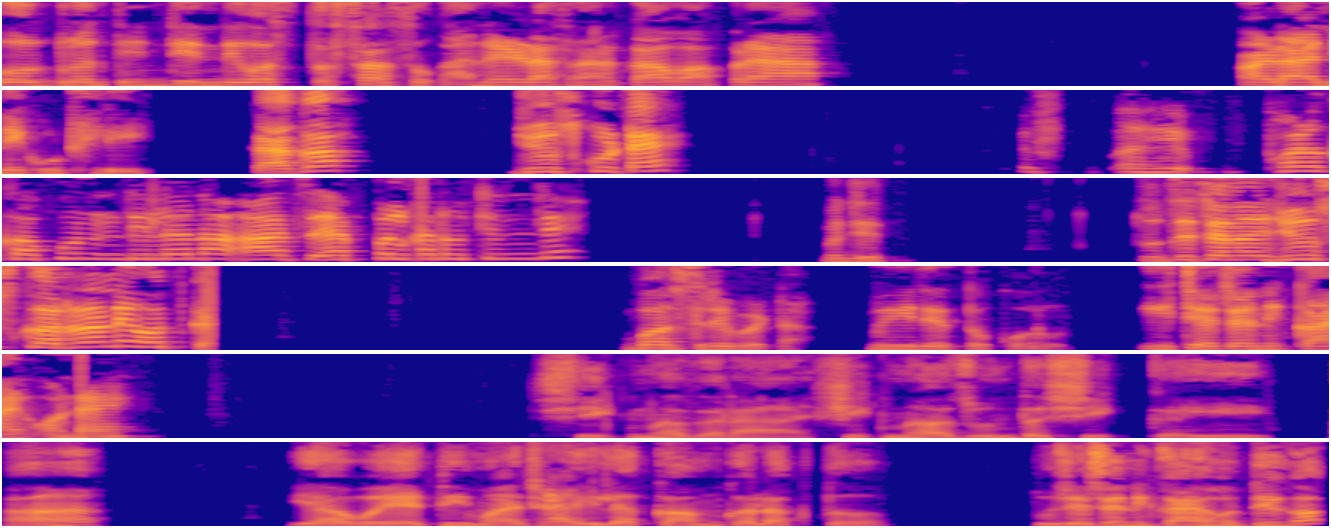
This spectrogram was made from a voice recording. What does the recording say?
तोच दोन तीन तीन दिवस तसाच घाणेरडासारखा वापरा. अडाणी कुठली? का ग? ज्यूस कुठे? फळ कापून दिलं ना आज ऍपल काढून दे. म्हणजे तू त्याच्यानं ज्यूस करणार नाही होत का? बस रे बेटा मी देतो करून. हिच्याच्याने काय होणार शिक ना जरा शिक ना अजून तर शिक काही. हा या वयाती माझ्या आईला काम का लागतं? तुझ्याच्याने काय होते का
